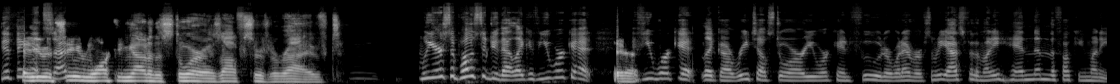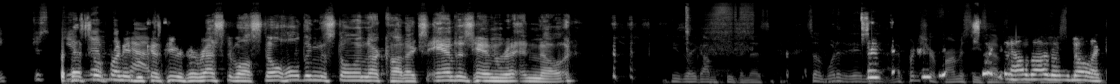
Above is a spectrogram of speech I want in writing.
The thing and he that was sucks, seen walking out of the store as officers arrived. well, you're supposed to do that. Like if you work at Yeah. if you work at like a retail store or you work in food or whatever, if somebody asks for the money, hand them the fucking money. Just But give that's so them the funny cash. because he was arrested while still holding the stolen narcotics and his handwritten note. He's like, I'm keeping this. So what? Are they, they- I'm pretty sure pharmacies It's have. like, their held on to the note, like,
